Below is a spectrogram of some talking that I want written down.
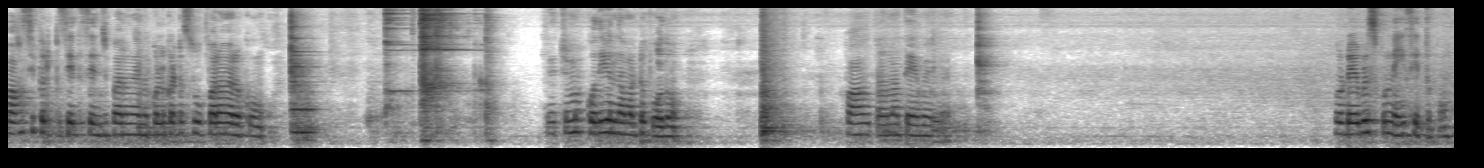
பாசி பருப்பு சேர்த்து செஞ்சு பாருங்கள் இந்த கொழுக்கட்டை சூப்பராக இருக்கும். இது சும்மா கொதி வந்தால் மட்டும் போதும். பால் பதமாக தேவையில்லை. ஒரு டேபிள் ஸ்பூன் நெய் சேர்த்துப்போம்.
